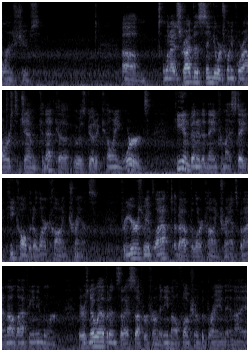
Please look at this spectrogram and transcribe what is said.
orange juice. Um, When I described this singular 24 hours to Jim Kunetka, who is good at coining words, he invented a name for my state. He called it a larconic trance. For years we have laughed about the larconic trance, but I'm not laughing anymore. There is no evidence that I suffer from any malfunction of the brain, and I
